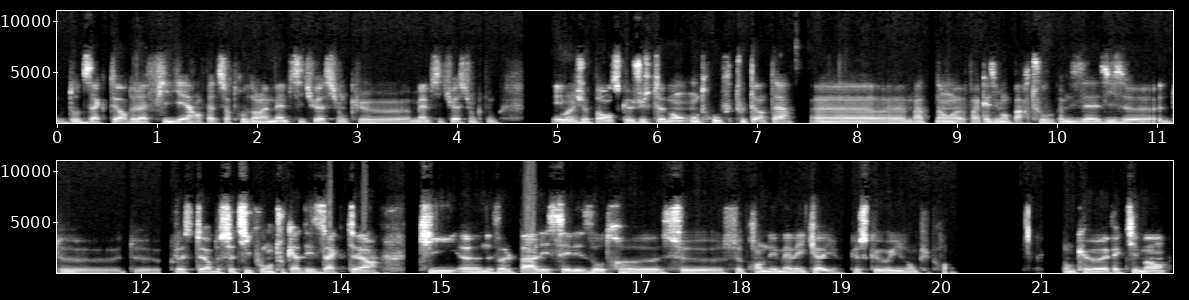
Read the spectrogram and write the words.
d'autres acteurs de la filière en fait se retrouvent dans la même situation que même situation que nous. Et je pense que justement, on trouve tout un tas euh, maintenant, enfin quasiment partout, comme disait Aziz, euh, de, de, clusters de ce type, ou en tout cas des acteurs qui euh, ne veulent pas laisser les autres euh, se, se, prendre les mêmes écueils que ce qu'eux ils ont pu prendre. Donc effectivement,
